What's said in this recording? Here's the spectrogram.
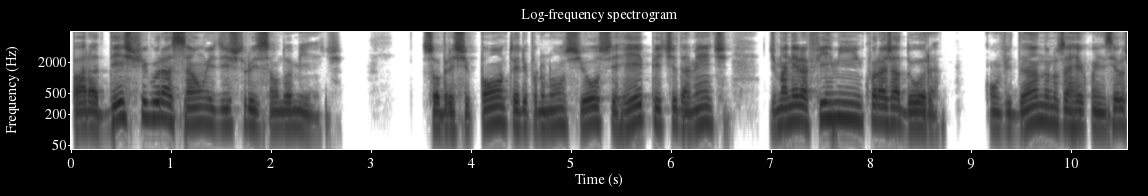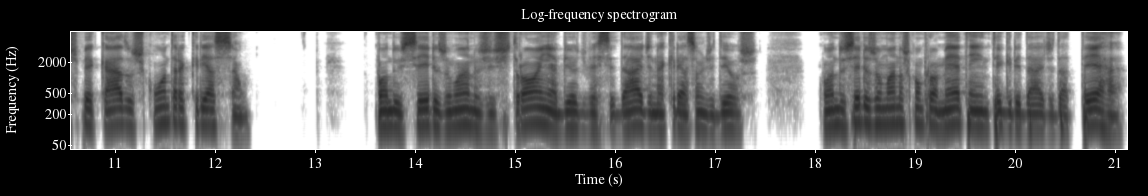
para a desfiguração e destruição do ambiente. Sobre este ponto, ele pronunciou-se repetidamente de maneira firme e encorajadora, convidando-nos a reconhecer os pecados contra a criação. Quando os seres humanos destroem a biodiversidade na criação de Deus, quando os seres humanos comprometem a integridade da Terra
